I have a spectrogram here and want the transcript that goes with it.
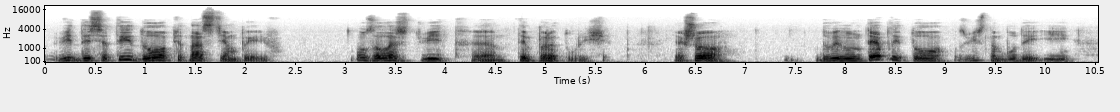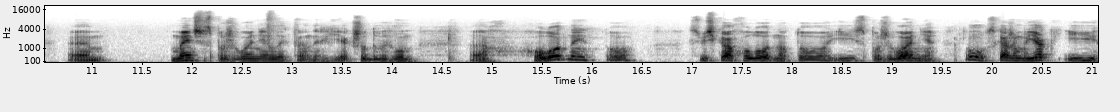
від 10 до 15 амперів. Ну, залежить від е, температури ще. Якщо двигун теплий, то, звісно, буде і е, менше споживання електроенергії. Якщо двигун е, холодний, то свічка холодна, то і споживання, ну, скажімо, як і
